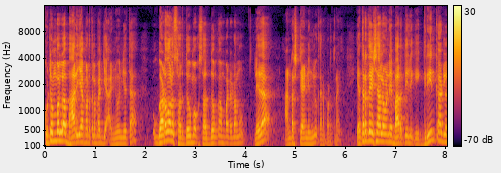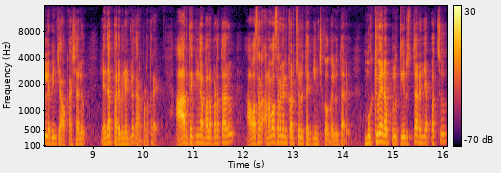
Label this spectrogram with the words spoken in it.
కుటుంబంలో భార్యాభర్తల మధ్య అన్యోన్యత గొడవలు సర్దుము సర్దుముఖం పట్టడము లేదా అండర్స్టాండింగ్లు కనపడుతున్నాయి. ఇతర దేశాల్లో ఉండే భారతీయులకి గ్రీన్ కార్డులు లభించే అవకాశాలు లేదా పర్మనెంట్లు కనపడుతున్నాయి. ఆర్థికంగా బలపడతారు అవసర అనవసరమైన ఖర్చులు తగ్గించుకోగలుగుతారు. ముఖ్యమైన అప్పులు తీరుస్తారని చెప్పచ్చు.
